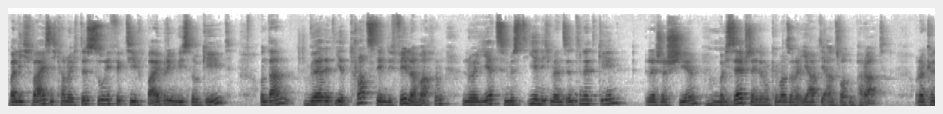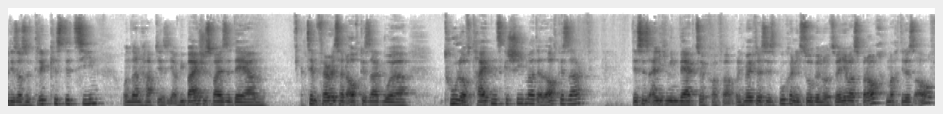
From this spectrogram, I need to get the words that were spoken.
weil ich weiß, ich kann euch das so effektiv beibringen, wie es nur geht. Und dann werdet ihr trotzdem die Fehler machen. Nur jetzt müsst ihr nicht mehr ins Internet gehen, recherchieren, euch selbstständig darum kümmern, sondern ihr habt die Antworten parat. Und dann könnt ihr es aus der Trickkiste ziehen und dann habt ihr sie. Wie beispielsweise der Tim Ferriss hat auch gesagt, wo er Tool of Titans geschrieben hat, er hat auch gesagt, das ist eigentlich wie ein Werkzeugkoffer. Und ich möchte, dass ihr das Buch nicht so benutzt. Wenn ihr was braucht, macht ihr das auf,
